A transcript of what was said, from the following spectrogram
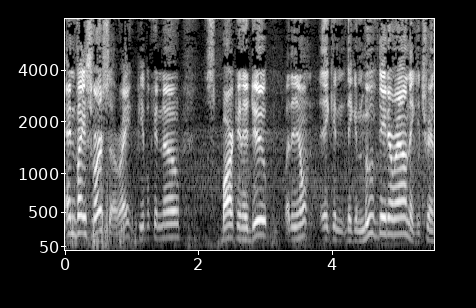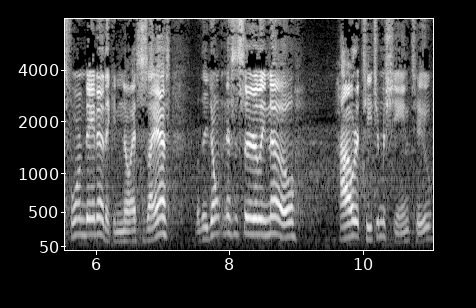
and vice versa, right? People can know Spark and Hadoop, but they don't. They can they can move data around. They can transform data. They can know SSIS, but they don't necessarily know how to teach a machine to,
